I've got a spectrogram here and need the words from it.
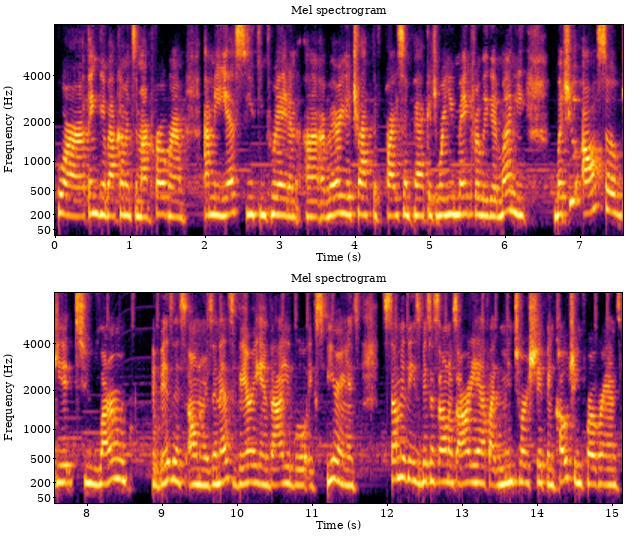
who are thinking about coming to my program. I mean, yes, you can create an, uh, a very attractive pricing package where you make really good money, but you also get to learn business owners and that's very invaluable experience. Some of these business owners already have like mentorship and coaching programs.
